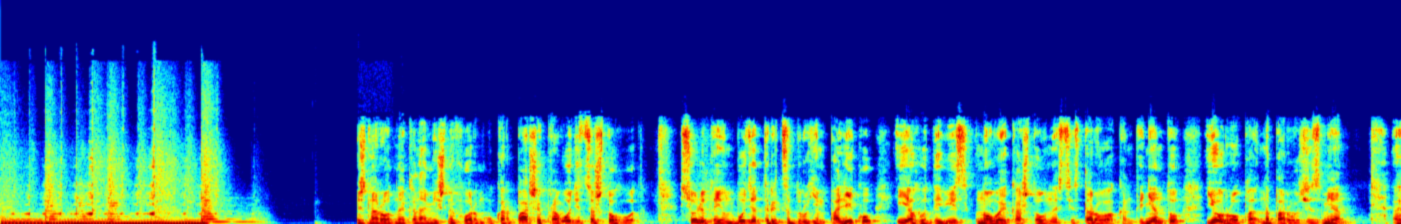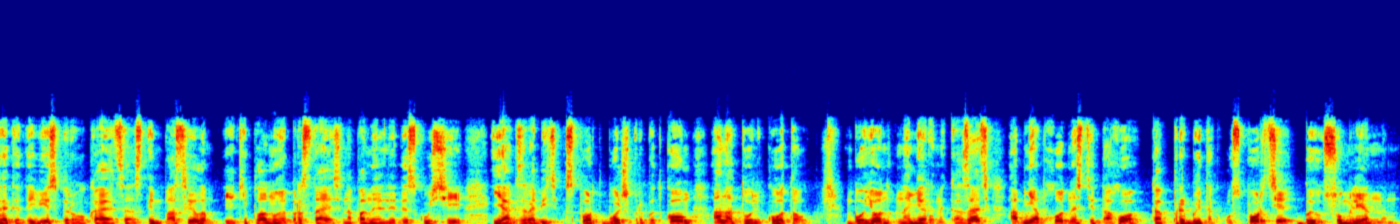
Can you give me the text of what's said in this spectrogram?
Міжнародны эканамічны форум у карпачы праводзіцца штогод. Сёлета ён будзе 32м па ліку і яго дэвіз новай каштоўнасці старога кантыненту Еўропа на парозе змен. Гэты дэвіз перагукаецца з тым пасылам, які плануе праставіць на панельнай дыскусіі, як зрабіць спорт больш прыбытковым Анатоль Котаў. Бо ён намераны казаць аб неабходнасці таго, каб прыбытак у спорце быў сумленным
